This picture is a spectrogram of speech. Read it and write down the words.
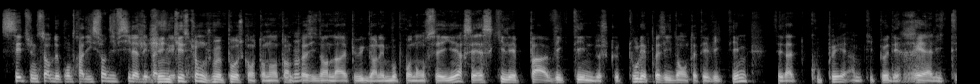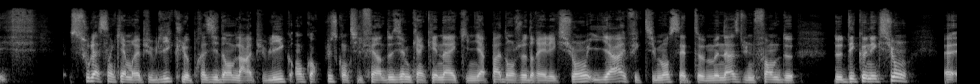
C'est une sorte de contradiction difficile à dépasser. J'ai une question que je me pose quand on entend le mhm. président de la République dans les mots prononcés hier, c'est est-ce qu'il n'est pas victime de ce que tous les présidents ont été victimes, c'est d'être coupé un petit peu des réalités? Sous la Ve République, le président de la République, encore plus quand il fait un deuxième quinquennat et qu'il n'y a pas d'enjeu de réélection, il y a effectivement cette menace d'une forme de, de déconnexion. Euh,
